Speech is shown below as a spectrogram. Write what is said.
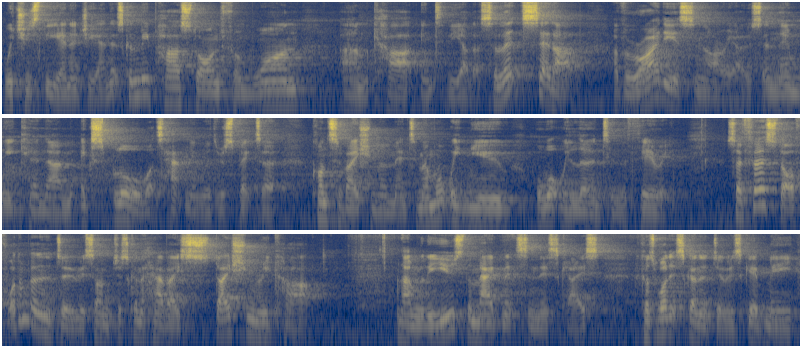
which is the energy, and it's going to be passed on from one um, cart into the other. So let's set up a variety of scenarios and then we can um, explore what's happening with respect to conservation momentum and what we knew or what we learnt in the theory. So first off, what I'm going to do is I'm just going to have a stationary cart and I'm going to use the magnets in this case because what it's going to do is give me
